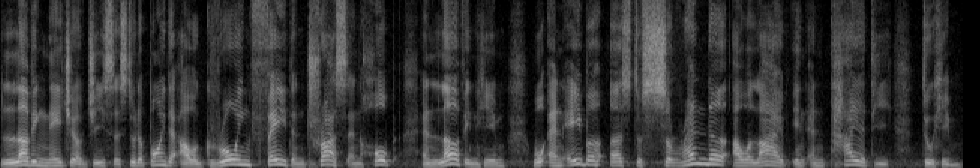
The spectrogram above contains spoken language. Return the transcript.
loving nature of Jesus to the point that our growing faith and trust and hope and love in Him will enable us to surrender our life in entirety to Him.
